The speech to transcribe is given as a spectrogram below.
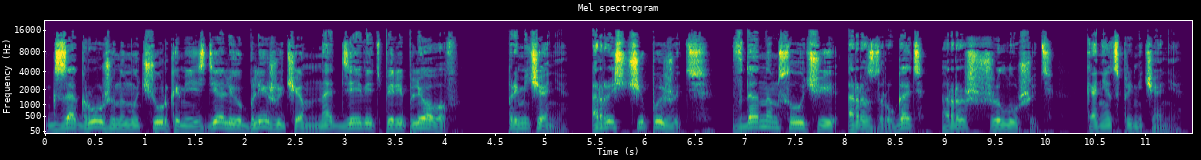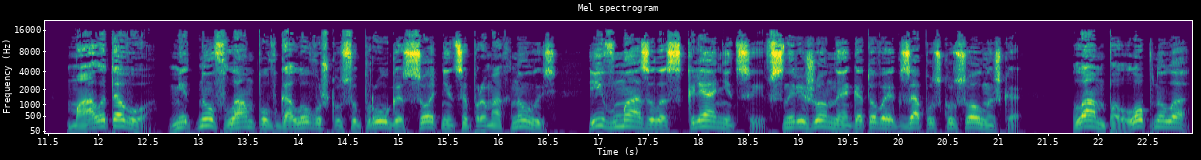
к загруженному чурками изделию ближе, чем на девять переплевов. Примечание. Расчепыжить. В данном случае разругать, расшелушить. Конец примечания. Мало того, метнув лампу в головушку супруга, сотница промахнулась и вмазала скляницей в снаряженное, готовое к запуску солнышко. Лампа лопнула,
